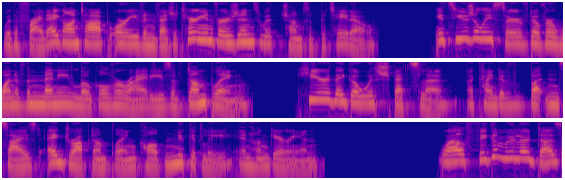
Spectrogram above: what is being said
with a fried egg on top, or even vegetarian versions with chunks of potato. It's usually served over one of the many local varieties of dumpling, here they go with spätzle, a kind of button sized egg drop dumpling called nokedli in Hungarian. While Figlmüller does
